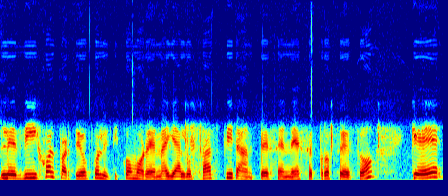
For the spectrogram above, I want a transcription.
le dijo al partido político Morena y a los aspirantes en ese proceso que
